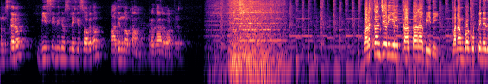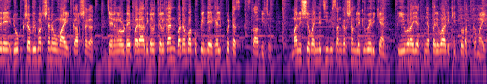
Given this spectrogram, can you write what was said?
നമസ്കാരം. ബി സി ബി ന്യൂസിലേക്ക് സ്വാഗതം. ആദ്യം നോക്കാം പ്രധാന വാർത്തകൾ. വടക്കാഞ്ചേരിയിൽ കാട്ടാന ഭീതി. വനം വകുപ്പിനെതിരെ രൂക്ഷ വിമർശനവുമായി കർഷകർ. ജനങ്ങളുടെ പരാതികൾ കേൾക്കാൻ വനം വകുപ്പിന്റെ ഹെൽപ്പ് ഡെസ്ക് സ്ഥാപിച്ചു. മനുഷ്യ വന്യജീവി സംഘർഷം ലഘൂകരിക്കാൻ തീവ്രയജ്ഞ പരിപാടിക്ക് തുടക്കമായി.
